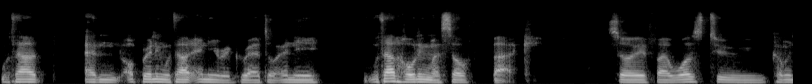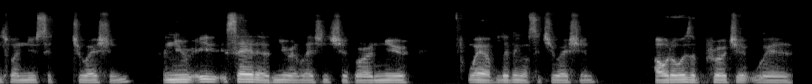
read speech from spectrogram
without, and operating without any regret or any, without holding myself back. So if I was to come into a new situation, a new, say a new relationship or a new way of living or situation, I would always approach it with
